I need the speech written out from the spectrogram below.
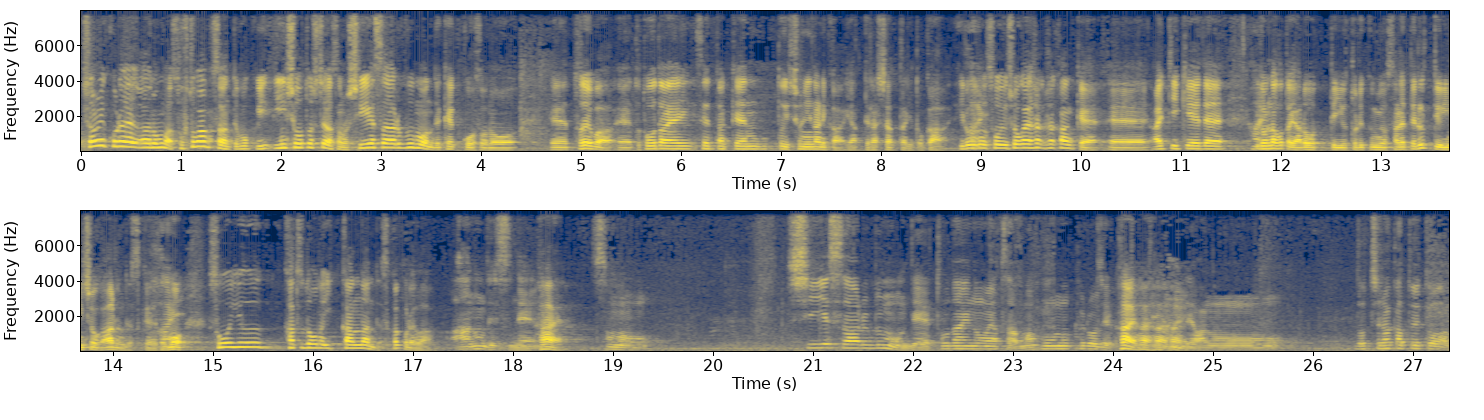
ちなみにこれあの、まあ、ソフトバンクさんって僕印象としてはその CSR 部門で結構その、えー、例えば、えーと、東大先端研と一緒に何かやってらっしゃったりとかいろいろそういう障害者関係、はい、えー、IT 系でい。ろんなことをやろうっていう取り組みをされてるっていう印象があるんですけれども、はい、そういう活動の一環なんですかこれは？あのですね、はい、その CSR 部門で東大のやつは魔法のプロジェクトっていうので、あのどちらかというとあの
